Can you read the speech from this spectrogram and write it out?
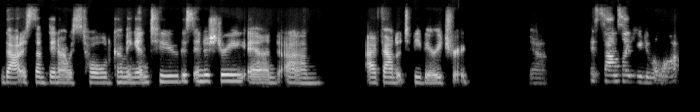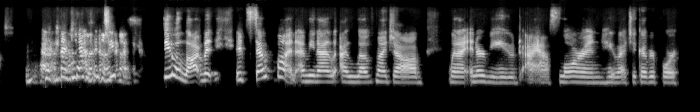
That is something I was told coming into this industry, and um, I found it to be very true. Yeah. It sounds like you do a lot. do a lot, but it's so fun. I mean, I, I love my job. When I interviewed, I asked Lauren, who I took over for,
